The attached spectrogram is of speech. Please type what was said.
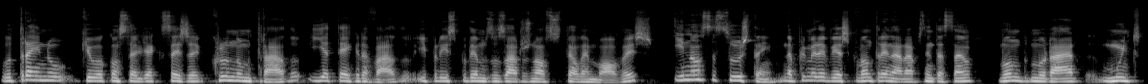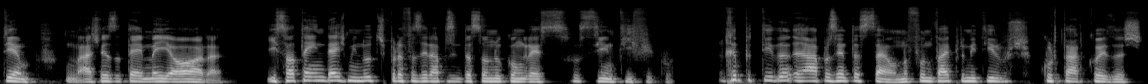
O treino que eu aconselho é que seja cronometrado e até gravado, e por isso podemos usar os nossos telemóveis. E não se assustem, na primeira vez que vão treinar a apresentação, vão demorar muito tempo, às vezes até meia hora, e só têm 10 minutos para fazer a apresentação no congresso científico. Repetida a apresentação, no fundo, vai permitir-vos cortar coisas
